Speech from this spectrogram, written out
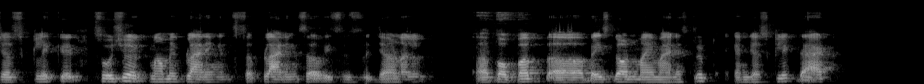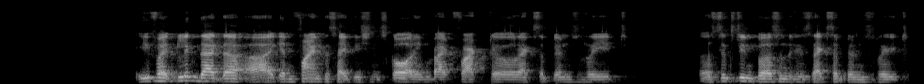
just click it. Socio-economic planning and planning services, the journal uh, pop up uh, based on my manuscript. I can just click that. If I click that, uh, I can find the citation score, impact factor, acceptance rate. 16% uh, is acceptance rate.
